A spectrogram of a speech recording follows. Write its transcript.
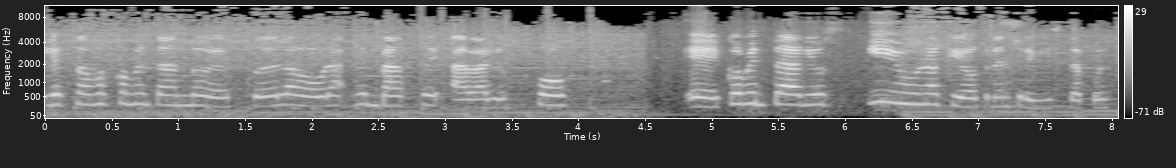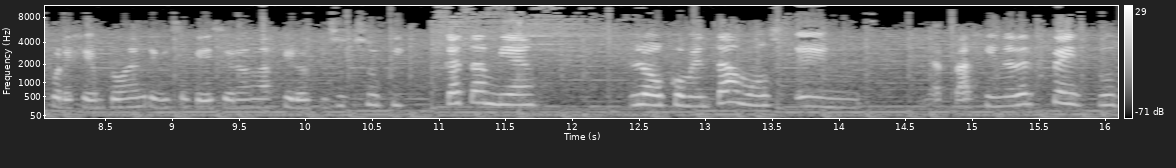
le estamos comentando esto de la obra en base a varios posts, eh, comentarios y una que otra entrevista, pues por ejemplo una entrevista que hicieron a Hiroki Suzuki, que también lo comentamos en la página del Facebook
